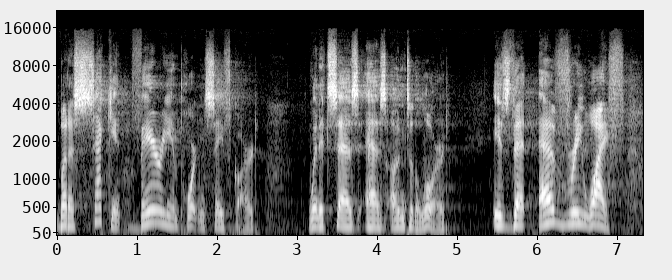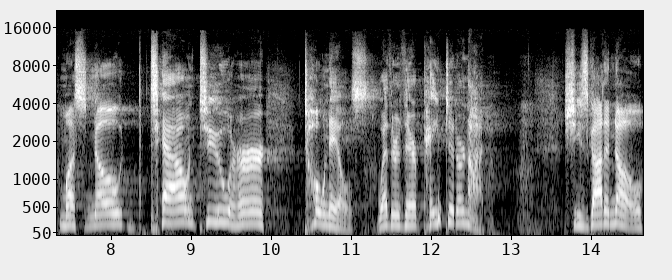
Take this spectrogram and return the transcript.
But a second very important safeguard, when it says, as unto the Lord, is that every wife must know down to her toenails, whether they're painted or not. She's got to know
